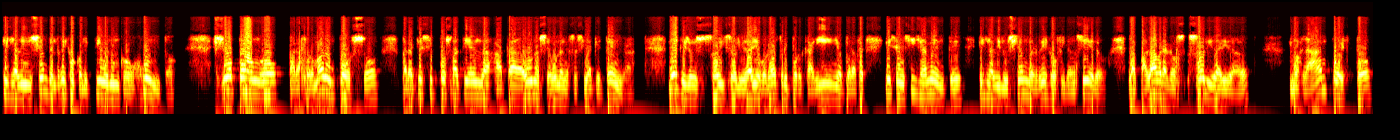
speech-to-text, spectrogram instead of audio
Es la división del riesgo colectivo en un conjunto. Yo pongo para formar un pozo, para que ese pozo atienda a cada uno según la necesidad que tenga. No es que yo soy solidario con otro y por cariño, por hacer, es sencillamente, es la dilución del riesgo financiero. La palabra nos, solidaridad nos la han puesto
